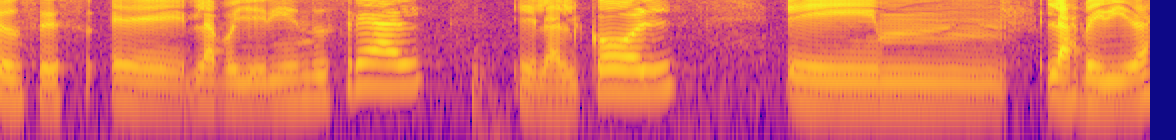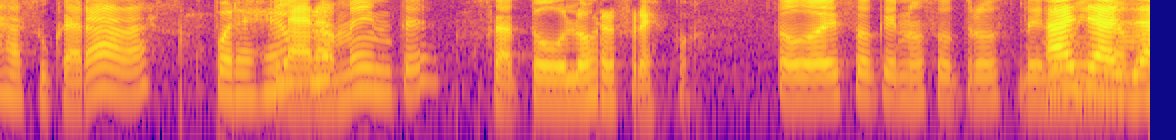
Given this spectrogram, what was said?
Entonces, eh, la bollería industrial, el alcohol, em, las bebidas azucaradas, Por ejemplo. claramente, o sea, todos los refrescos. Todo eso que nosotros Ay, denominamos. ay,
